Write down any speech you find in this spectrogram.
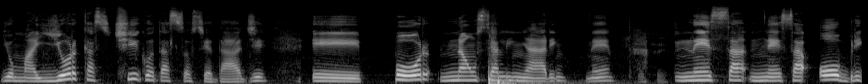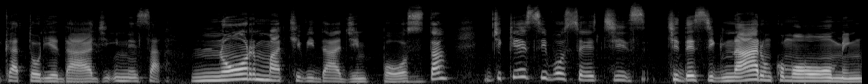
e o maior castigo da sociedade eh, por não se alinharem, né? Perfeito. nessa, nessa obrigatoriedade e nessa normatividade imposta de que se você te, te designaram como homem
